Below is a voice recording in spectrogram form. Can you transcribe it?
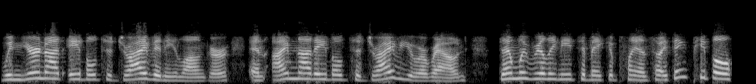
when you're not able to drive any longer and I'm not able to drive you around, then we really need to make a plan. So I think people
